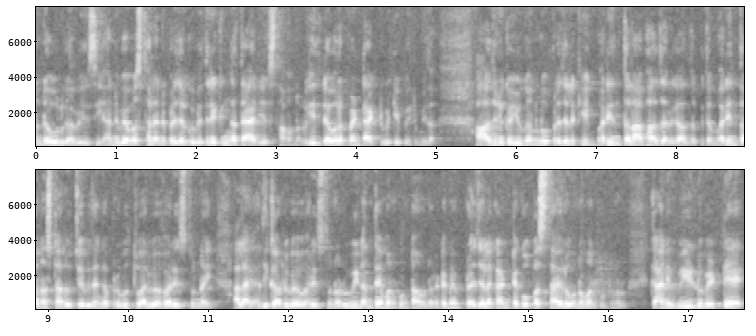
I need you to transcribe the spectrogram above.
అడ్డవులుగా వేసి అన్ని వ్యవస్థలైన ప్రజలకు వ్యతిరేకంగా తయారు చేస్తూ ఉన్నారు. ఇది డెవలప్మెంట్ యాక్టివిటీ పేరు మీద. ఆధునిక యుగంలో ప్రజలకి మరింత లాభాలు జరగాలి తప్పితే మరింత నష్టాలు వచ్చే విధంగా ప్రభుత్వాలు వ్యవహరిస్తున్నాయి. అలాగే అధికారులు వ్యవహరిస్తున్నారు. వీళ్ళంతా ఏమనుకుంటా ఉన్నారు? అంటే మేము ప్రజల కంటే గొప్ప స్థాయిలో ఉన్నాం అనుకుంటున్నారు. కానీ వీళ్ళు పెట్టే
